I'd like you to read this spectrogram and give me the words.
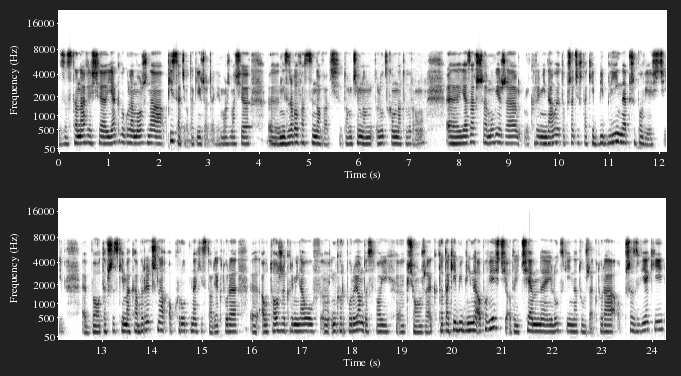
zastanawia się, jak w ogóle można pisać o takich rzeczach, jak można się y, niezdrowo fascynować tą ciemną ludzką naturą. E, ja zawsze mówię, że kryminały to przecież takie biblijne przypowieści, bo te wszystkie makabryczne, okrutne historie, które e, autorzy kryminałów e, inkorporują do swoich książek, to takie biblijne opowieści o tej ciemnej ludzkiej naturze, która przez wieki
